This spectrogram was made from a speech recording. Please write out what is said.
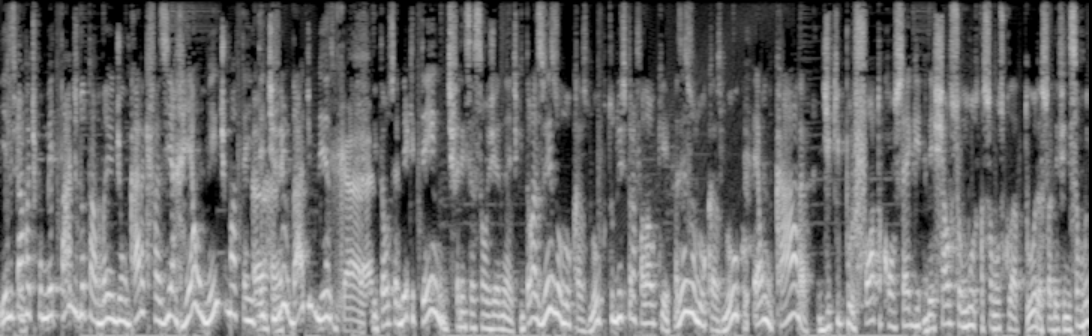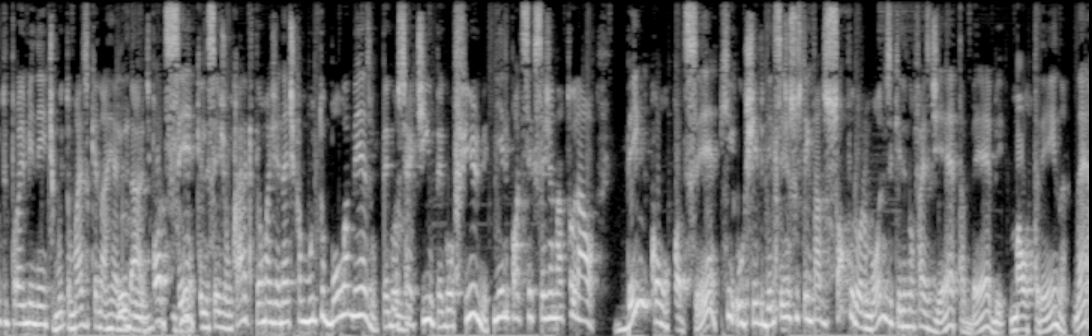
e ele Sim. tava, tipo, metade do tamanho de um cara que fazia realmente uma TRT uhum. de verdade mesmo. Cara. Então você vê que tem diferenciação genética. Então, às vezes, o Lucas Luco, tudo isso para falar o quê? Às vezes o Lucas Luco é um cara de que por foto consegue deixar seu, a sua musculatura, a sua definição muito proeminente, muito mais do que na realidade. Uhum. Pode ser que ele seja um cara que tem uma genética muito boa mesmo, pegou uhum. certinho, pegou firme, e ele pode ser que seja natural. Bem como pode ser que o shape dele seja sustentado só por hormônios e que ele não faz dieta, bebe, mal treina, né?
